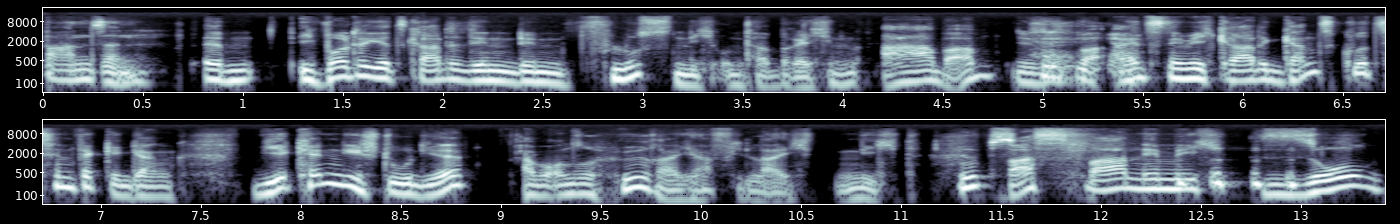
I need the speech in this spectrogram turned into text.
Wahnsinn. Ähm, ich wollte jetzt gerade den, den Fluss nicht unterbrechen, aber wir sind bei eins nämlich gerade ganz kurz hinweggegangen. Wir kennen die Studie, aber unsere Hörer ja vielleicht nicht. Ups. Was war nämlich so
